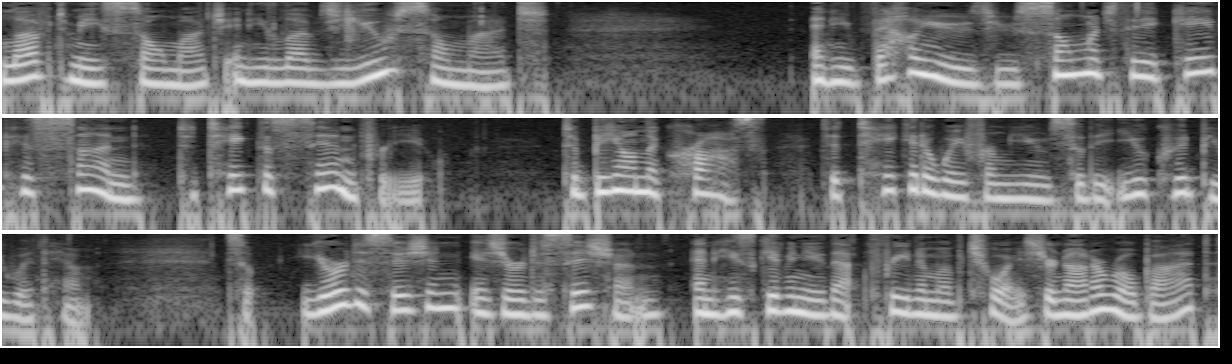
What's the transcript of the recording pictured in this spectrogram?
loved me so much, and He loves you so much, and He values you so much that He gave His Son to take the sin for you, to be on the cross to take it away from you so that you could be with Him. So your decision is your decision, and He's given you that freedom of choice. You're not a robot.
